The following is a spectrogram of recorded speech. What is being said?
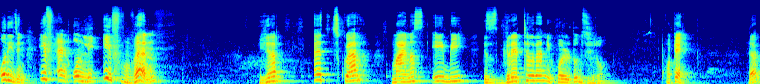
origin. If and only if when here h square minus ab is greater than equal to 0 okay. Here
